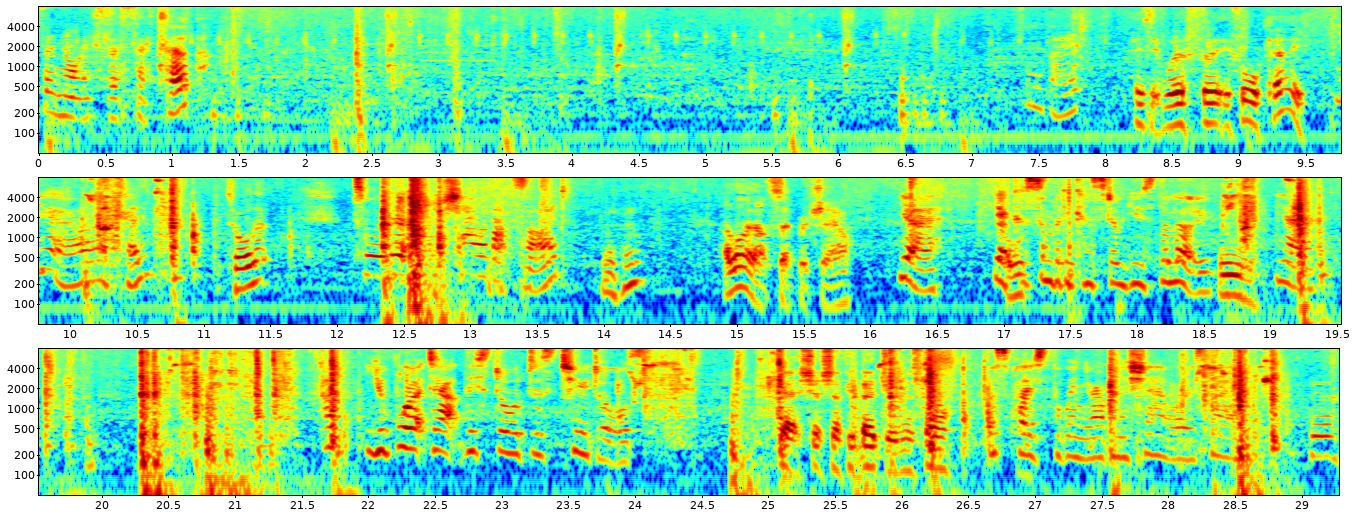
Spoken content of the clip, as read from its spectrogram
That's a nicer setup. Is it worth 34k? Yeah, I reckon. Toilet? Toilet, shower that side. I like that separate shower. Yeah. Yeah, because somebody can still use the loo. Mm. Yeah. Oh, you've worked out this door does two doors. Yeah, it shuts off your bedroom as well. I suppose for when you're having a shower as well. Yeah.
